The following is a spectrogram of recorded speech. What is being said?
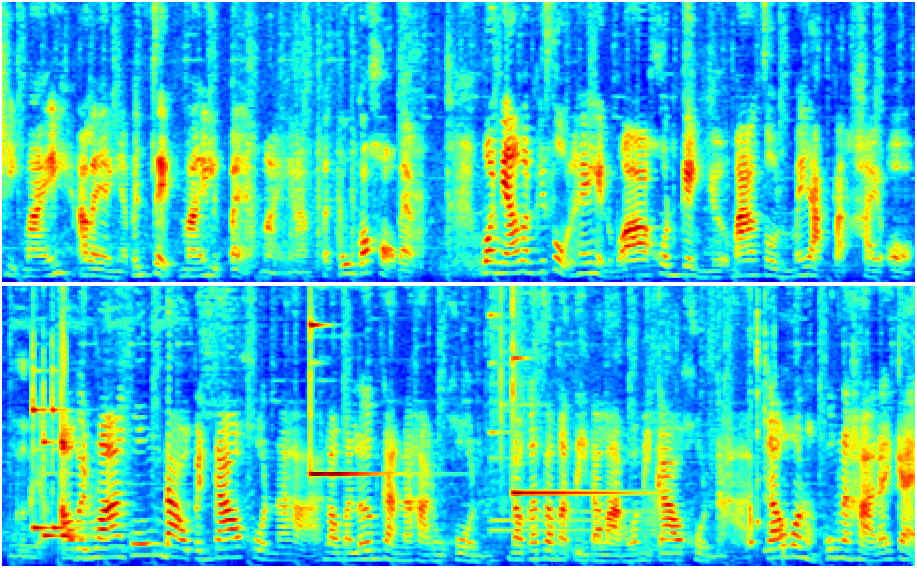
ฉีกไหมอะไรอย่างเงี้ยเป็น7ไหมหรือ8ไหมอะแต่กุ้งก็ขอแบบ วันนี้มันพิสูจน์ให้เห็นว่าคนเก่งเยอะมากจนไม่อยากตัดใครออกเลยอะเอาเป็นว่ากุ้งเดาเป็น 9 คนนะคะ เรามาเริ่มกันนะคะทุกคน เราก็จะมาตีตารางว่ามี 9 คนนะคะ 9 คนของกุ้งนะคะได้แก่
